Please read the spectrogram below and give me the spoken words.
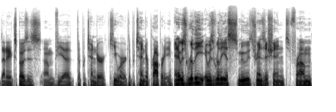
that it exposes um, via the pretender keyword, the pretender property. And it was really it was really a smooth transition from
